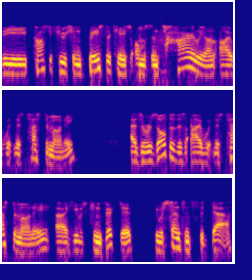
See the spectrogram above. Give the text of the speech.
the prosecution based the case almost entirely on eyewitness testimony. As a result of this eyewitness testimony, uh, he was convicted. He was sentenced to death.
